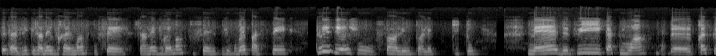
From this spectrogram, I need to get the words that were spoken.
c'est-à-dire que j'en ai vraiment souffert. J'en ai vraiment souffert. Je pouvais passer plusieurs jours sans aller aux toilettes du tout. Mais depuis quatre mois, euh, presque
